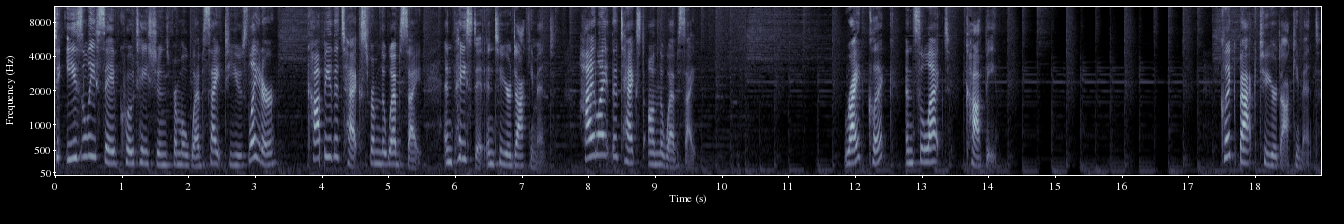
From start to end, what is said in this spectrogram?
To easily save quotations from a website to use later, copy the text from the website and paste it into your document. Highlight the text on the website. Right-click and select Copy. Click back to your document.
